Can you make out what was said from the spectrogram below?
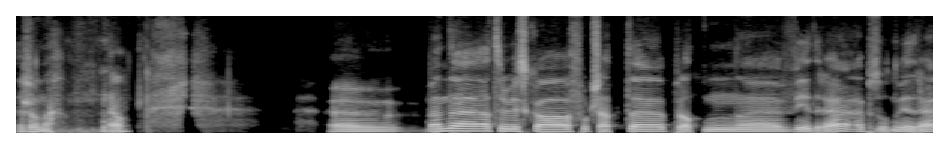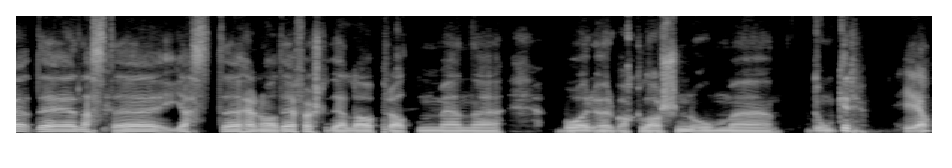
det skjønner jeg. Ja. uh, men uh, jeg tror vi skal fortsette praten videre, episoden videre. Det er neste gjest her nå. Det er første del av praten med en Bård Ørbakk Larsen om dunker. Ja.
